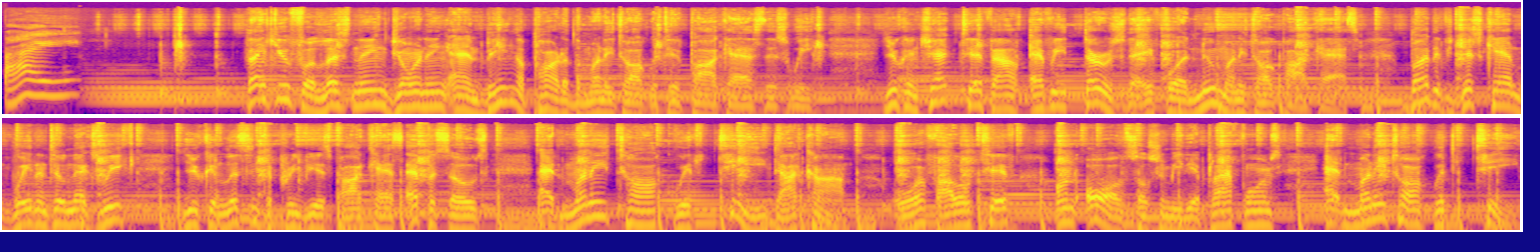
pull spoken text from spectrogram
bye. Thank you for listening, joining, and being a part of the Money Talk with Tiff podcast this week. You can check Tiff out every Thursday for a new Money Talk podcast. But if you just can't wait until next week, you can listen to previous podcast episodes at moneytalkwitht.com or follow Tiff on all social media platforms at Money Talk with T.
